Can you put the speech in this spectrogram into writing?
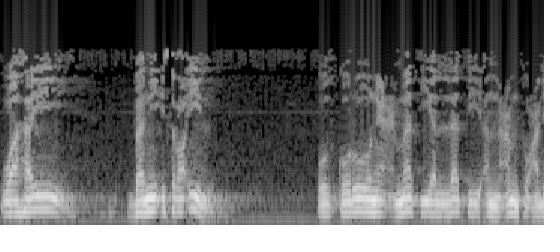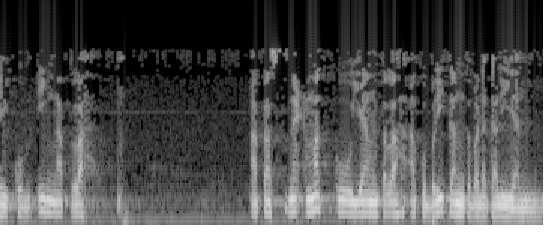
wahai bani Israel Uzkuru ni'mati allati an'amtu alaikum. Ingatlah atas nikmatku yang telah aku berikan kepada kalian.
